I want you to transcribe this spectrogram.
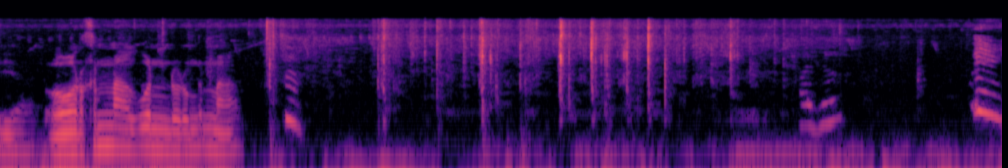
Iya. Oh, ora kena kun, dorong kena. Ih.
